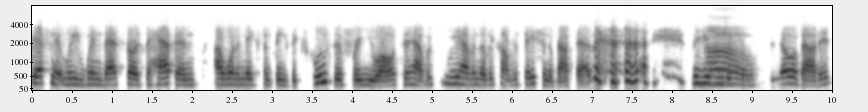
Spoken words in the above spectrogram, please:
definitely, when that starts to happen, I want to make some things exclusive for you all to have. A, we have another conversation about that, so you'll be the first Oh, to know about it.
